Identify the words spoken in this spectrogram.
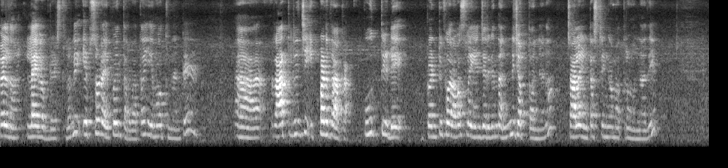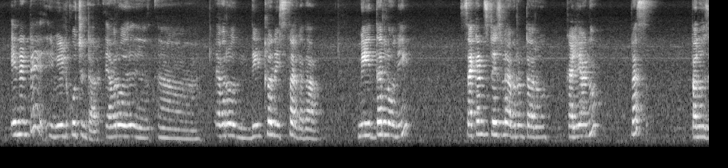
వెళ్దాం లైవ్ అప్డేట్స్లోని ఎపిసోడ్ అయిపోయిన తర్వాత ఏమవుతుందంటే రాత్రి నుంచి ఇప్పటిదాకా పూర్తి డే ట్వంటీ ఫోర్ అవర్స్లో ఏం జరిగిందో అన్నీ చెప్తాను నేను. చాలా ఇంట్రెస్టింగ్గా మాత్రం ఉన్నది. ఏంటంటే వీళ్ళు కూర్చుంటారు. ఎవరు ఎవరు దీంట్లోనే ఇస్తారు కదా. మీ ఇద్దరిలోని సెకండ్ స్టేజ్లో ఎవరుంటారు? కళ్యాణ్ ప్లస్ తనుజ.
